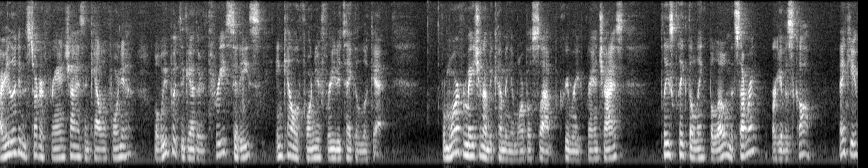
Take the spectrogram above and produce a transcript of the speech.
Are you looking to start a franchise in California? Well, we put together three cities in California for you to take a look at. For more information on becoming a Marble Slab Creamery franchise, please click the link below in the summary or give us a call. Thank you.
